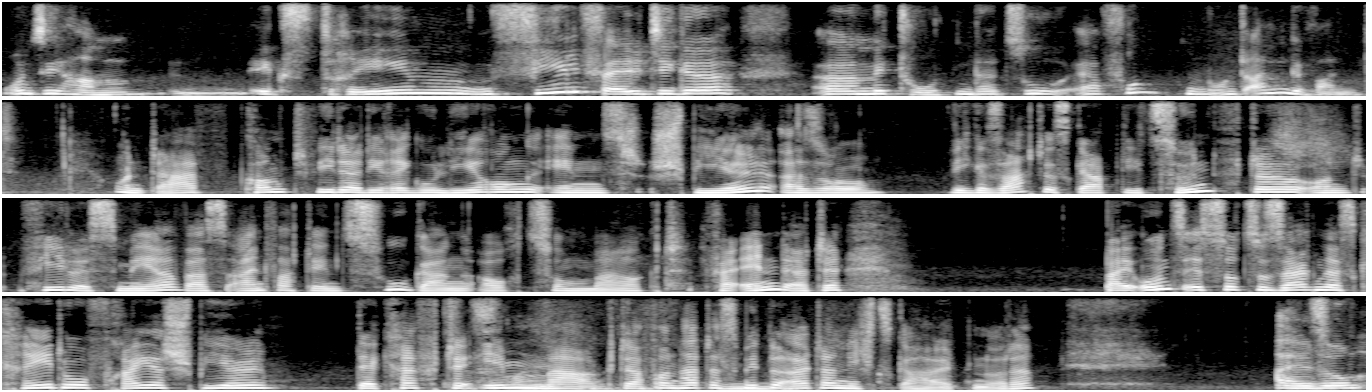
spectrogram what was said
Und sie haben extrem vielfältige äh, Methoden dazu erfunden und angewandt. Und da kommt wieder die Regulierung ins Spiel. Also wie gesagt, es gab die Zünfte und vieles mehr, was einfach den Zugang auch zum Markt veränderte. Bei uns ist sozusagen das Credo freies Spiel der Kräfte im Markt. Davon hat das Mittelalter nichts gehalten, oder? Also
